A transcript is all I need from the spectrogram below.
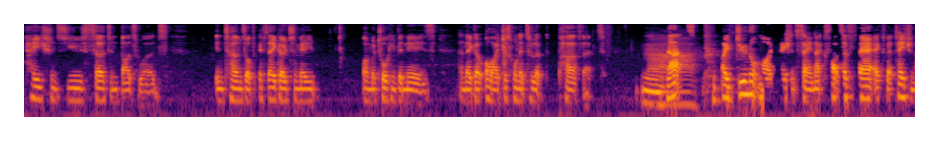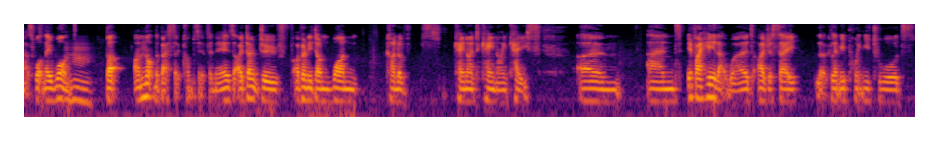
Patients use certain buzzwords in terms of if they go to me when we're talking veneers and they go, "Oh, I just want it to look perfect." Mm. That's Ah. I do not mind patients saying that 'cause that's a fair expectation. That's what they want. Mhm. But I'm not the best at composite veneers. I don't do. I've only done one kind of canine to canine case, um, and if I hear that word, I just say, "Look, let me point you towards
